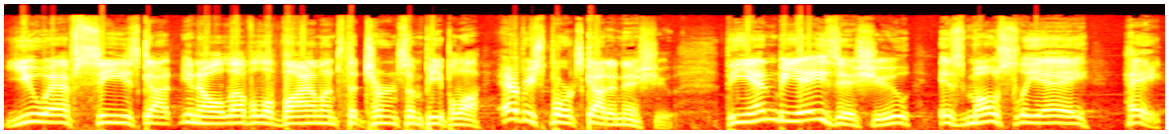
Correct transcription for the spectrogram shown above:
UFC's got, you know, a level of violence that turns some people off. Every sport's got an issue. The NBA's issue is mostly a hey,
